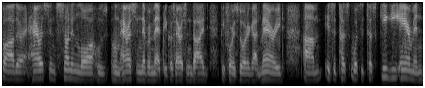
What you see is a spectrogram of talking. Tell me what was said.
father, Harrison's son-in-law, who's, whom Harrison never met because Harrison died before his daughter got married. Um, is a was a Tuskegee airman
